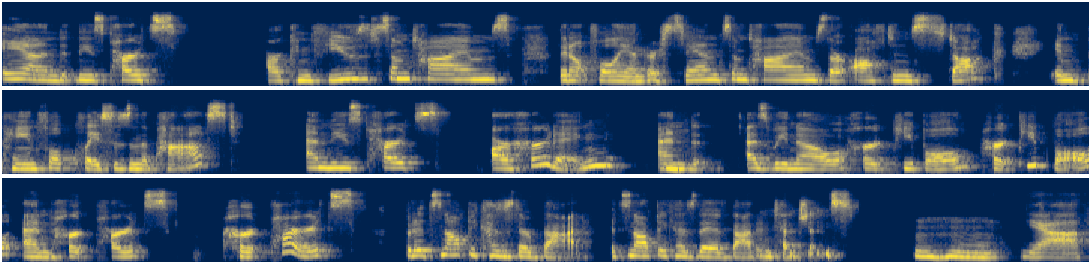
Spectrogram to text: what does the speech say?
and these parts are confused sometimes. They don't fully understand sometimes. They're often stuck in painful places in the past. And these parts are hurting. And as we know, hurt people hurt people, and hurt parts hurt parts. but it's not because they're bad. It's not because they have bad intentions. Mm-hmm. Yeah,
